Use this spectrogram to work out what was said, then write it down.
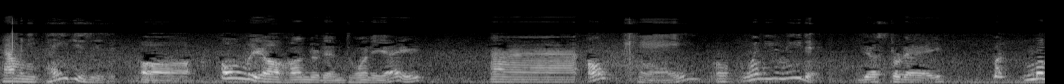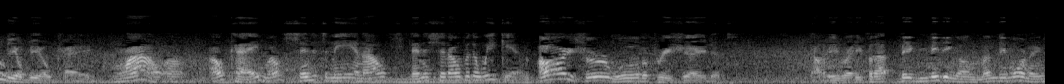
How many pages is it? Uh, only a 128. Uh, okay. Well, when do you need it? Yesterday. But Monday will be okay. Wow. Uh, okay. Well, send it to me and I'll finish it over the weekend. I sure would appreciate it. Gotta be ready for that big meeting on Monday morning.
